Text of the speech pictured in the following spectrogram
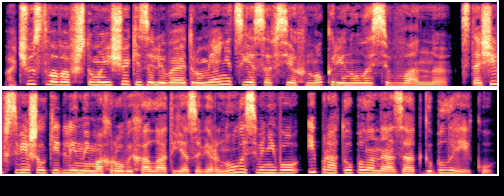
Почувствовав, что мои щеки заливает румянец, я со всех ног ринулась в ванную. Стащив с вешалки длинный махровый халат, я завернулась в него и протопала назад к Блейку.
